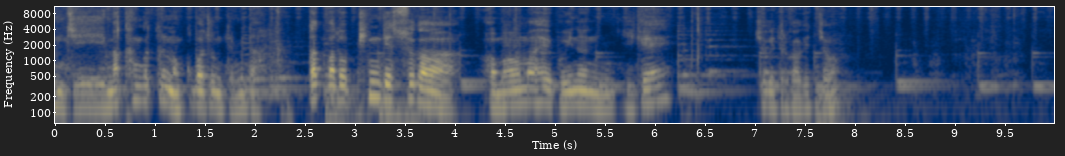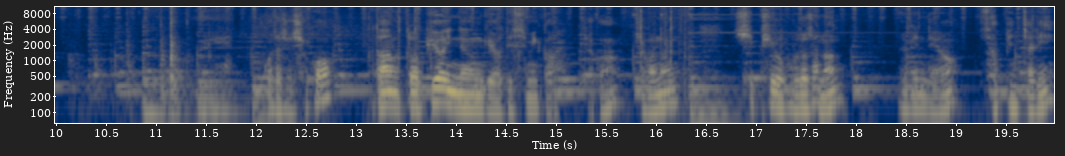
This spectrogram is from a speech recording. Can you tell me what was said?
큼지막한 것들만 꼽아주면 됩니다. 딱 봐도 핀 개수가 어마어마해 보이는 이게 저기 들어가겠죠? 꽂아주시고 그 다음 또 비어있는 게 어디 있습니까? 저거. 저거는 CPU 보조 전원. 여기 있네요. 4핀짜리.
